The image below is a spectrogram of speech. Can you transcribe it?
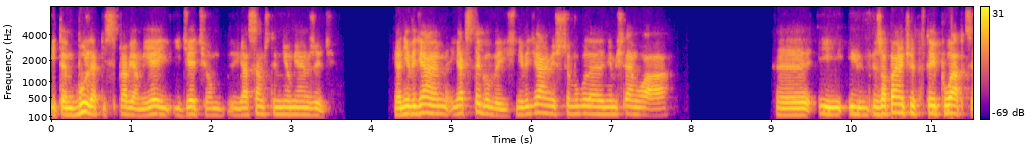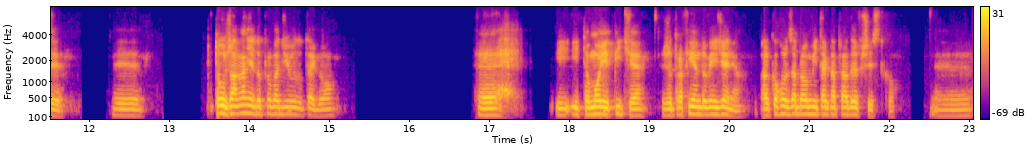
i ten ból, jaki sprawiam jej i dzieciom, ja sam z tym nie umiałem żyć. Ja nie wiedziałem, jak z tego wyjść. Nie wiedziałem jeszcze w ogóle, nie myślałem o AA. I, i złapałem się w tej pułapce to użalanie doprowadziło do tego e, i, i to moje picie, że trafiłem do więzienia. Alkohol zabrał mi tak naprawdę wszystko. E,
